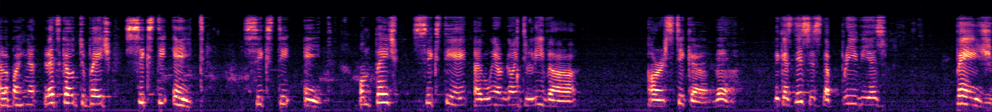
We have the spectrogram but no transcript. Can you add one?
a la página. Let's go to page 68. 68. On page 68, and we are going to leave uh, our sticker there because this is the previous page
